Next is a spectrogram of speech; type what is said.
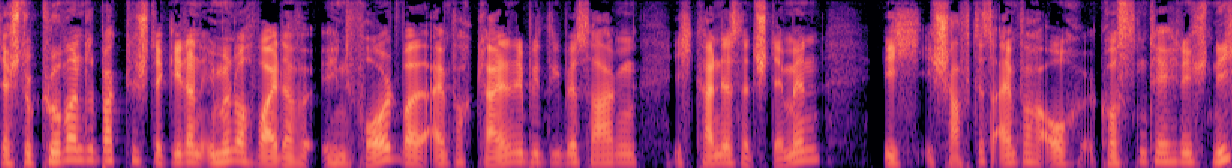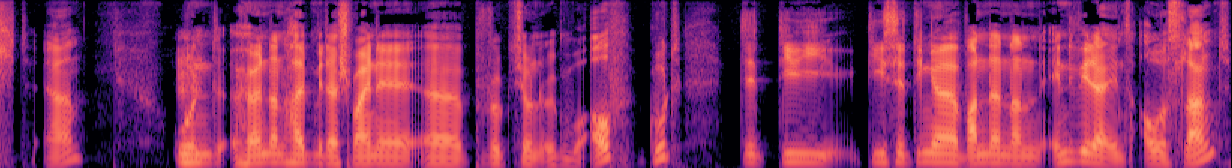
der Strukturwandel praktisch, der geht dann immer noch weiter hinfort, weil einfach kleinere Betriebe sagen, ich kann das nicht stemmen, ich, ich schaffe das einfach auch kostentechnisch nicht, ja. Mhm. Und hören dann halt mit der Schweineproduktion äh, irgendwo auf. Gut, die, die, diese Dinger wandern dann entweder ins Ausland,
